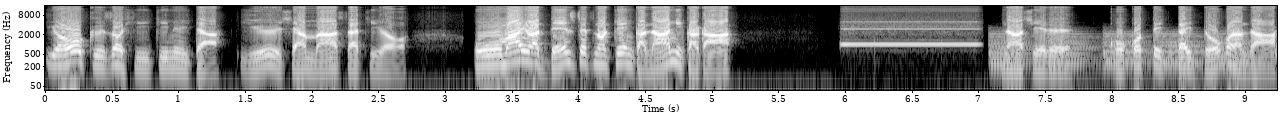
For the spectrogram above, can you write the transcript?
よくぞ引き抜いた勇者まさきよ。お前は伝説の剣か何かか？なあシエル、ここって一体どこなんだ？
